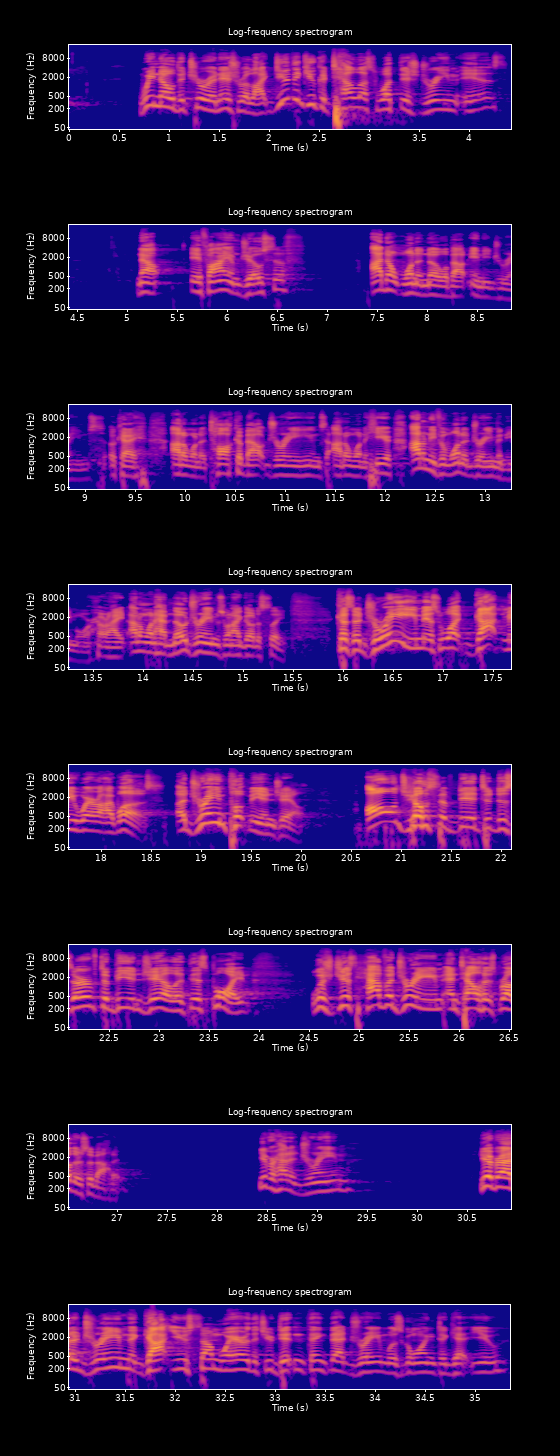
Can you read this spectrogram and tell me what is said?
We know that you're an Israelite. Do you think you could tell us what this dream is? Now, if I am Joseph, I don't want to know about any dreams, okay? I don't want to talk about dreams. I don't want to hear. I don't even want to dream anymore, all right? I don't want to have no dreams when I go to sleep. Because a dream is what got me where I was. A dream put me in jail. All Joseph did to deserve to be in jail at this point was just have a dream and tell his brothers about it. You ever had a dream? You ever had a dream that got you somewhere that you didn't think that dream was going to get you?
